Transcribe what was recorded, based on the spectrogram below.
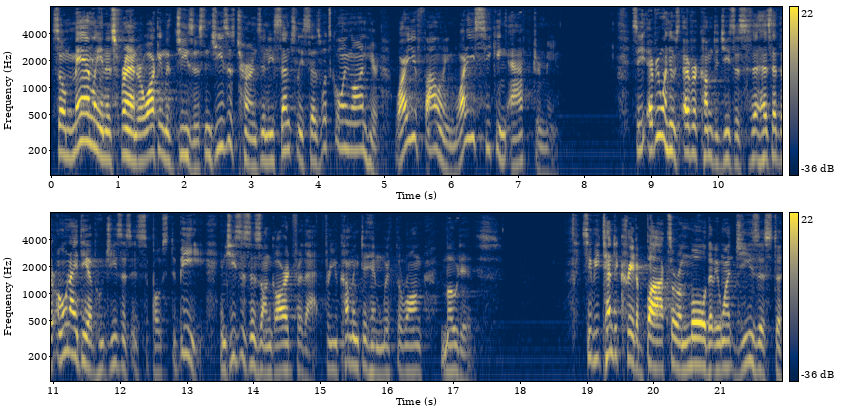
so Manly and his friend are walking with Jesus, and Jesus turns and essentially says, What's going on here? Why are you following me? Why are you seeking after me? See, everyone who's ever come to Jesus has had their own idea of who Jesus is supposed to be. And Jesus is on guard for that, for you coming to him with the wrong motives. See, we tend to create a box or a mold that we want Jesus to,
